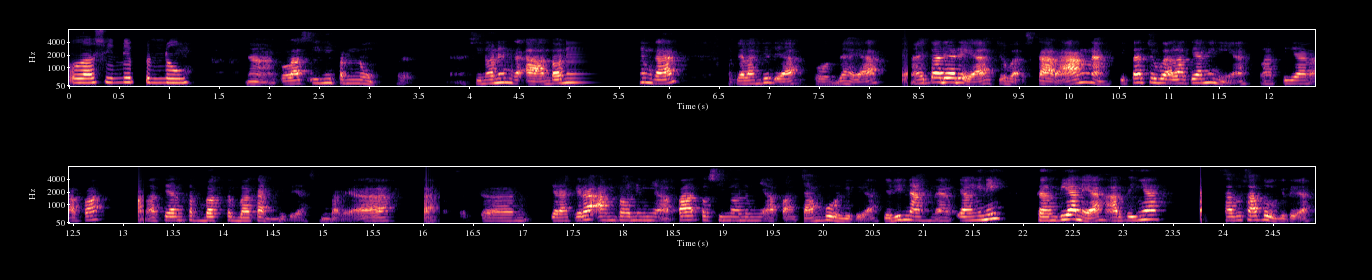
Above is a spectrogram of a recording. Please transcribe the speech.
Kelas ini penuh. nah kelas ini penuh. Nah, sinonim? Ah, antonim kan? Oke lanjut ya. Udah ya. Nah itu adik-adik ya. Coba sekarang, nah kita coba latihan ini ya. Latihan apa? Latihan tebak-tebakan gitu ya. Sebentar ya. Kira-kira antonimnya apa atau sinonimnya apa? Campur gitu ya. Jadi nah, nah yang ini gantian ya. Artinya satu-satu gitu ya.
